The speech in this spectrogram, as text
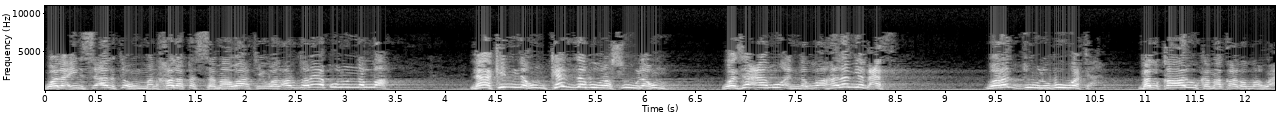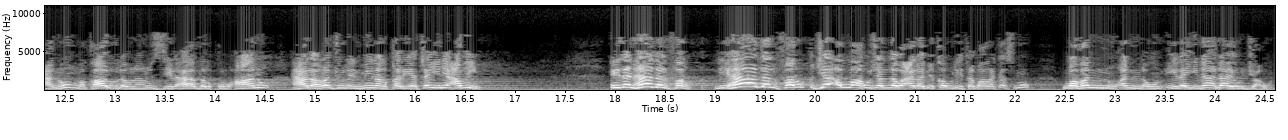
ولئن سألتهم من خلق السماوات والأرض ليقولن الله. لكنهم كذبوا رسولهم وزعموا أن الله لم يبعث وردوا نبوته. بل قالوا كما قال الله عنهم وقالوا لو نزل هذا القرآن على رجل من القريتين عظيم. إذا هذا الفرق لهذا الفرق جاء الله جل وعلا بقوله تبارك اسمه وظنوا أنهم إلينا لا يرجعون.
